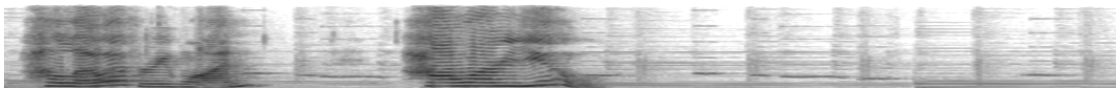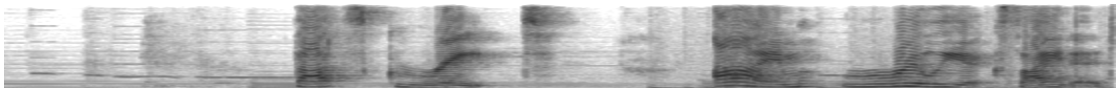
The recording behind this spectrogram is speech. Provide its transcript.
Hello everyone! How are you? That's great! I'm really excited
